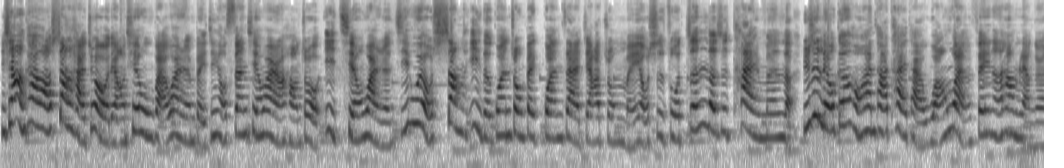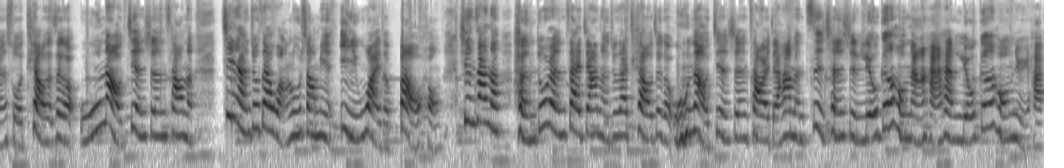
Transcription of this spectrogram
你想想看啊，上海就有两千五百万人，北京有三千万人，杭州有一千万人，几乎有上亿的观众被关在家中没有事做，真的是太闷了。于是刘畊宏和他太太王婉菲呢，他们两个人所跳的这个无脑健身操呢。竟然就在网络上面意外的爆红，现在呢，很多人在家呢就在跳这个无脑健身操，而且他们自称是刘畊宏男孩和刘畊宏女孩，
